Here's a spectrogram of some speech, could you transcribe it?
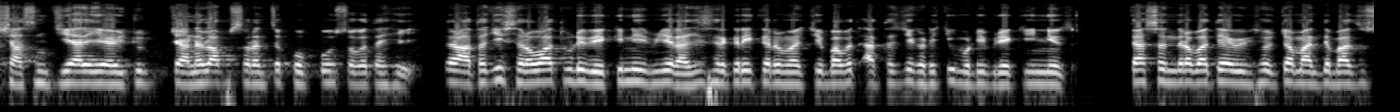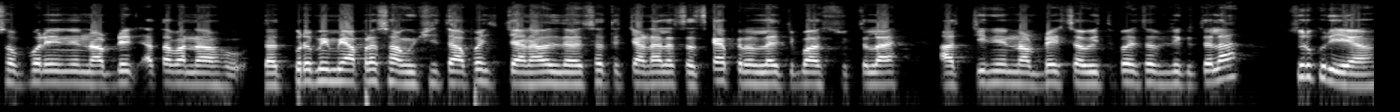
शासनची या युट्यूब चॅनल आप सरांचं खूप खूप स्वागत आहे. तर आताची सर्वात मोठी ब्रेकिंग न्यूज म्हणजे राज्य सरकारी कर्मचारी बाबत आताची घडीची मोठी ब्रेकिंग न्यूज त्या संदर्भात या एपिसोडच्या माध्यमातून संपूर्ण अपडेट आता बनणार आहोत. तत्पूर्वी मी आपला सांगू इच्छितो आपण चॅनल नसेल तर चॅनलला सबस्क्राईब करायला बात चला आजची अपडेट सविस्तरपणे समजून घेऊ. चला सुरू करूया.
